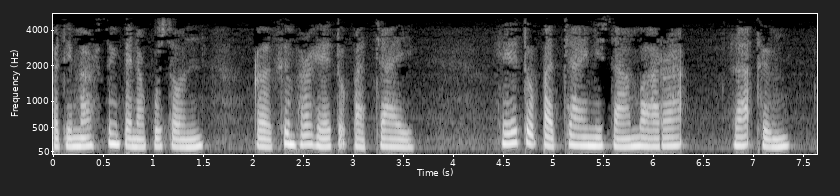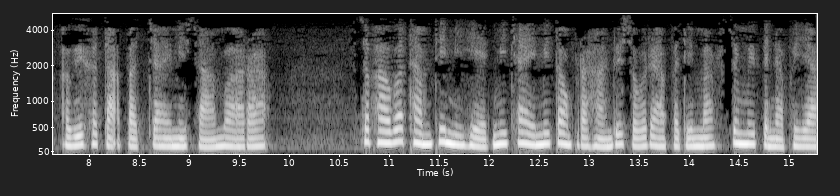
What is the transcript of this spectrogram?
ปฏิมักซึ่งเป็นอกุศล เกิดขึ้นเพราะเหตุปัจจัย เหตุปัจจัยมีสามวาระ ละถึง อวิคตะปัจจัยมีสามวาระ สภาวธรรมที่มีเหตุไม่ใช่ไม่ต้องประหารด้วยโสดาปฏิมักซึ่งไม่เป็นอพยา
